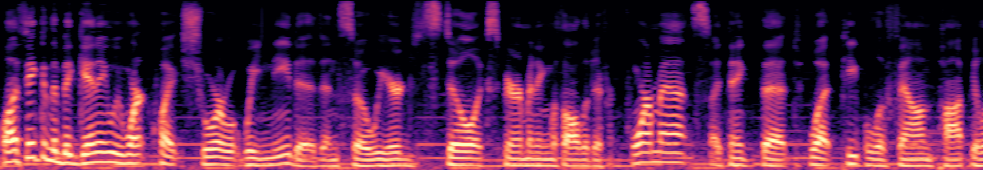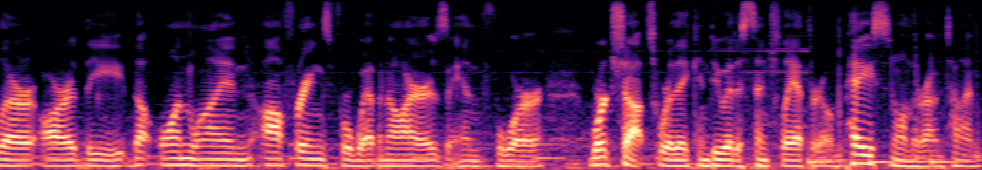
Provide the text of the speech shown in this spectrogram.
Well, I think in the beginning we weren't quite sure what we needed, and so we are still experimenting with all the different formats. I think that what people have found popular are the, the online offerings for webinars and for workshops where they can do it essentially at their own pace and on their own time.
